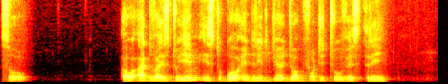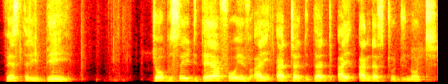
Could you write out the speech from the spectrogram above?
So, our advice to him is to go and read Job 42, verse 3, verse 3b. Job said, Therefore if I uttered that I understood not.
